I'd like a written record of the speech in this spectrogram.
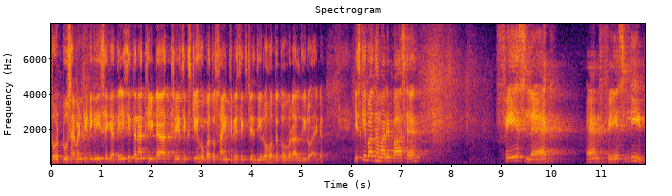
तो 270 डिग्री से कहते हैं। इसी तरह थीटा 360 होगा तो साइन 360 ज़ीरो होता तो ओवरऑल ज़ीरो आएगा। इसके बाद हमारे पास है phase lag and phase lead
